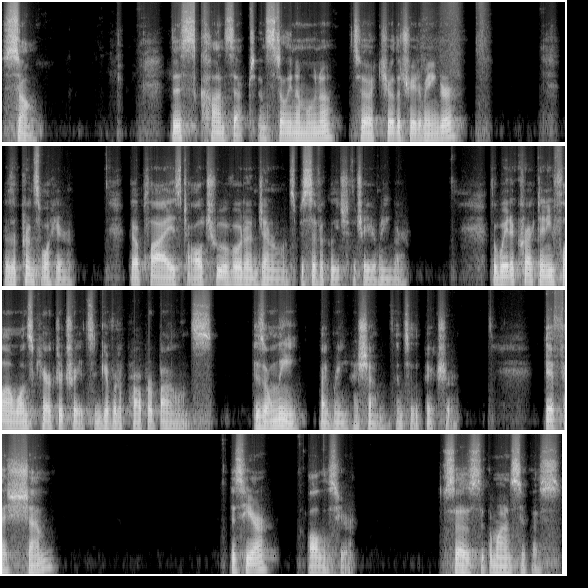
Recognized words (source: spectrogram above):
So, this concept, instilling emuna to cure the trait of anger, there's a principle here that applies to all true avoda in general, and specifically to the trait of anger. The way to correct any flaw in one's character traits and give it a proper balance is only by bringing Hashem into the picture. If Hashem is here, all is here, says the Gemara in Sukkos.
